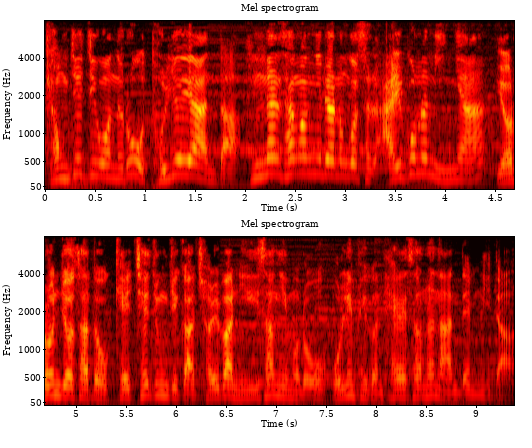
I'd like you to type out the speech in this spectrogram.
경제 지원으로 돌려야 한다. 국난 상황이라는 것을 알고는 있냐? 여론조사도 개최 중지가 절반 이상이므로 올림픽은 해서는 안 됩니다.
